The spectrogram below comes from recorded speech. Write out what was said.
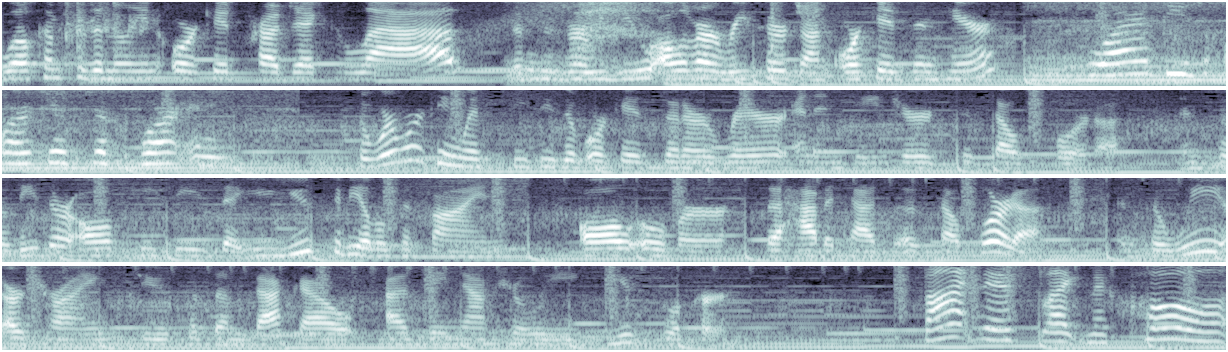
Welcome to the Million Orchid Project Lab. This is where we do all of our research on orchids in here. Why are these orchids important? So we're working with species of orchids that are rare and endangered to South Florida. And so these are all species that you used to be able to find all over the habitats of South Florida. And so we are trying to put them back out as they naturally used to occur. Botanists like Nicole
